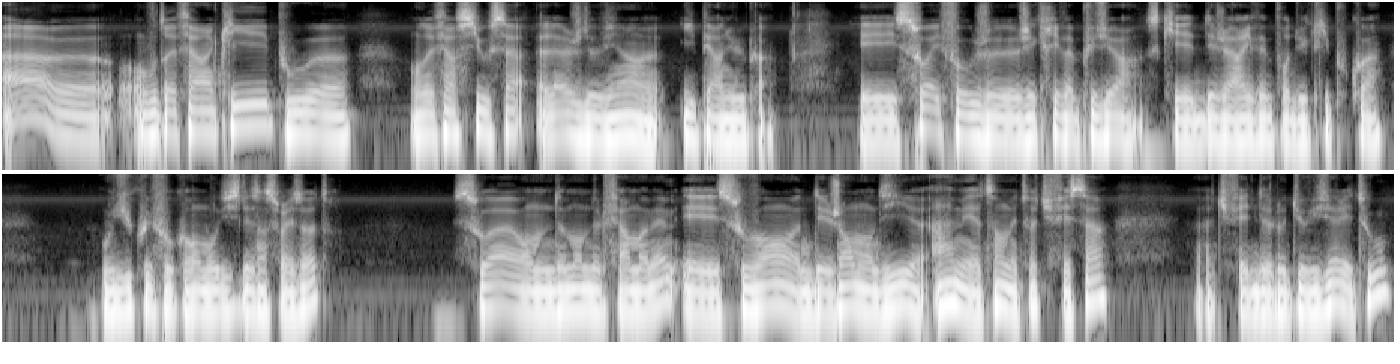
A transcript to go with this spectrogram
Ah, euh, on voudrait faire un clip ou euh, on voudrait faire ci ou ça, là, je deviens hyper nul. Quoi. Et soit il faut que j'écrive à plusieurs, ce qui est déjà arrivé pour du clip ou quoi. Ou du coup, il faut qu'on rebondisse les uns sur les autres. Soit on me demande de le faire moi-même. Et souvent, des gens m'ont dit Ah, mais attends, mais toi, tu fais ça euh, tu fais de l'audiovisuel et tout.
